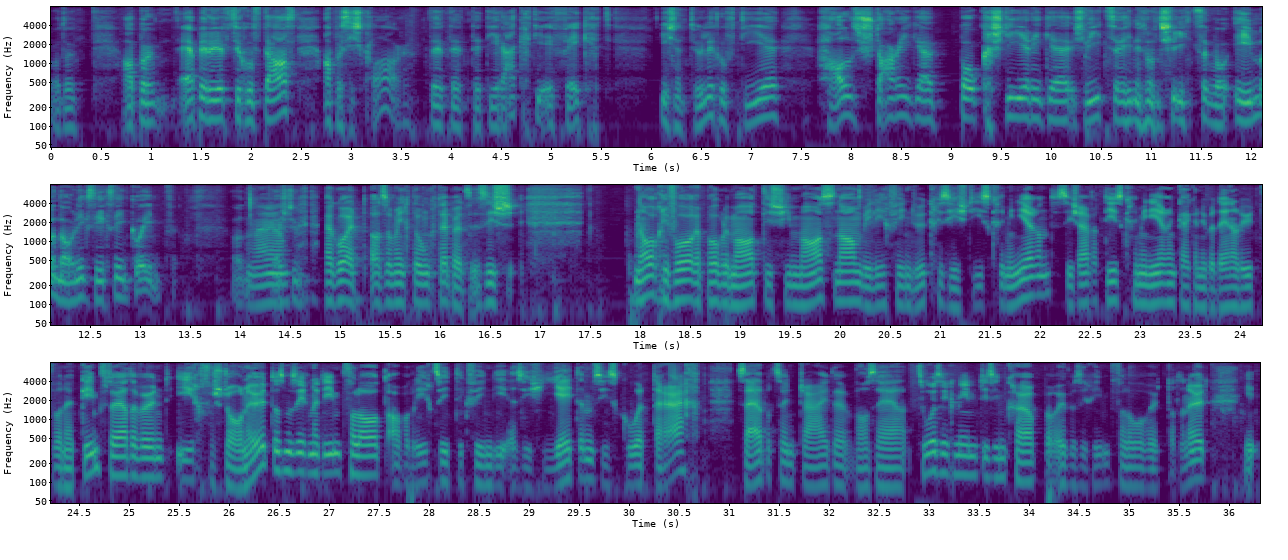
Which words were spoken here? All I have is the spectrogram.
Oder? Aber er beruft sich auf das, aber es ist klar, der, der, der direkte Effekt ist natürlich auf die halsstarrigen, bockstierigen Schweizerinnen und Schweizer, die immer noch nicht sich sind impfen. Oder? Ja, ja. gut, also mich denkt eben, es ist nach wie vor eine problematische Massnahme, weil ich finde wirklich, sie ist diskriminierend. Sie ist einfach diskriminierend gegenüber den Leuten, die nicht geimpft werden wollen. Ich verstehe nicht, dass man sich nicht impfen lässt, aber gleichzeitig finde ich, es ist jedem sein gutes Recht, selber zu entscheiden, was er zu sich nimmt in seinem Körper, ob er sich impfen lassen will oder nicht.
